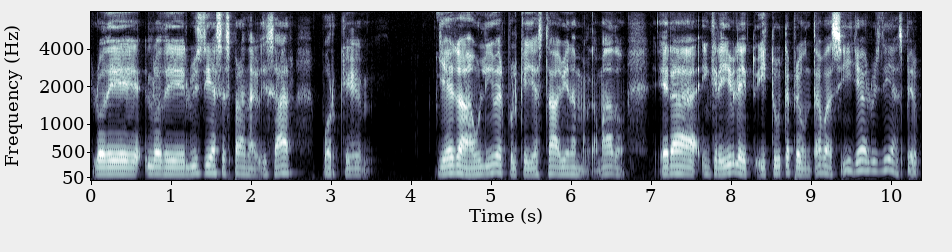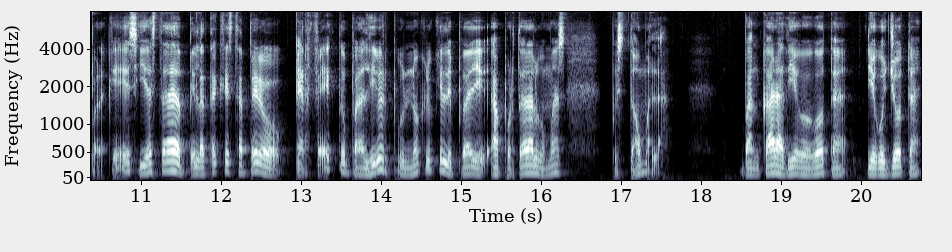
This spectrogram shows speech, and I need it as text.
Lo de, lo de Luis Díaz es para analizar, porque llega a un Liverpool que ya estaba bien amalgamado. Era increíble y tú te preguntabas, sí, llega Luis Díaz, pero ¿para qué? Si ya está, el ataque está pero perfecto para Liverpool, no creo que le pueda aportar algo más. Pues tómala. Bancar a Diego Gota, Diego Jota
